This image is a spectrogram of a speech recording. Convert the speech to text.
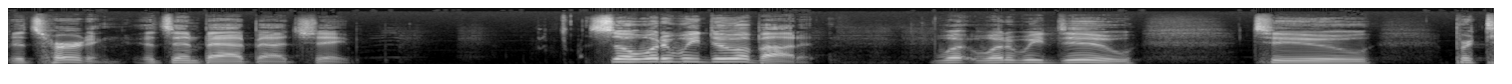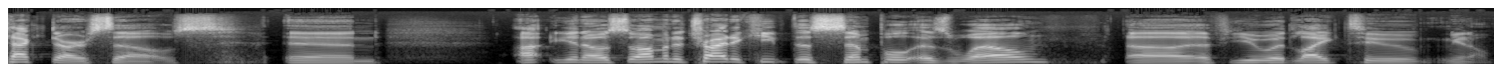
it's hurting. It's in bad, bad shape. So what do we do about it? What, what do we do to protect ourselves? And, uh, you know, so I'm going to try to keep this simple as well. Uh, if you would like to, you know,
